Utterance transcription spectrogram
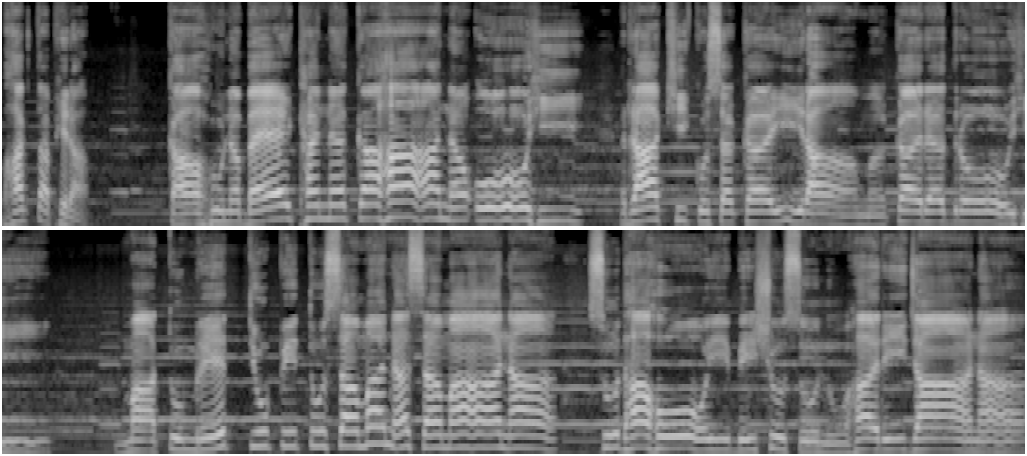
भागता फिरा। काहू न बैठन कहा न ओही राखी को सकई राम कर द्रोही। मातु मृत्यु पितु समन समाना। सुधा होई विषु सुनु हरि जाना।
